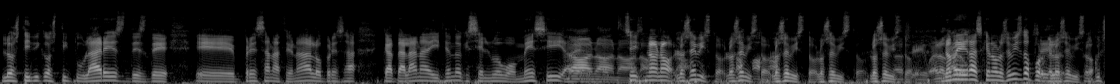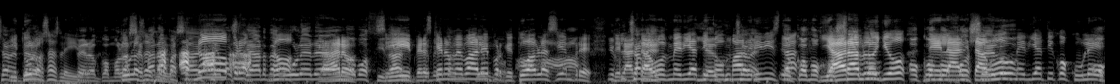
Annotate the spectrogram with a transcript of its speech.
los típicos titulares desde eh, prensa nacional o prensa catalana diciendo que es el nuevo Messi. No, ver, no, no, sí, no, no, no, los he visto, los he visto, los he visto, los he visto, los he visto. Sí, bueno, no me digas que no los he visto porque sí, los he visto. Y tú pero, los has leído. Pero como la semana pasada no, pero, no, claro, el nuevo Zidane. Sí, pero es que no me vale porque tú hablas Ah, siempre y del altavoz mediático madridista y ahora hablo yo del altavoz mediático culé,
